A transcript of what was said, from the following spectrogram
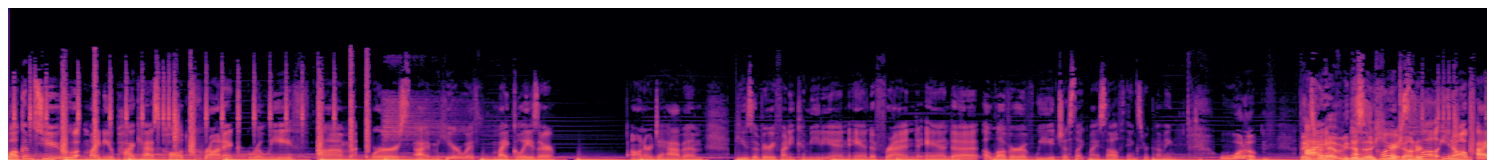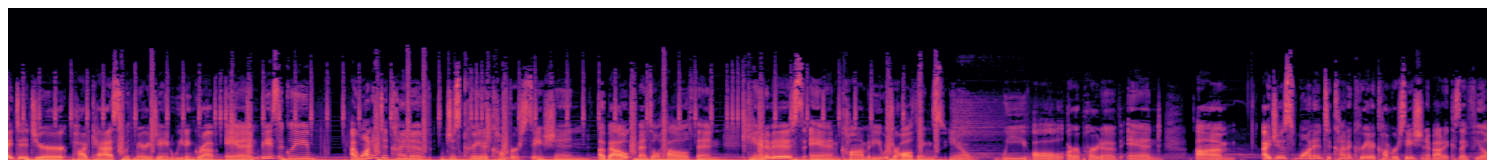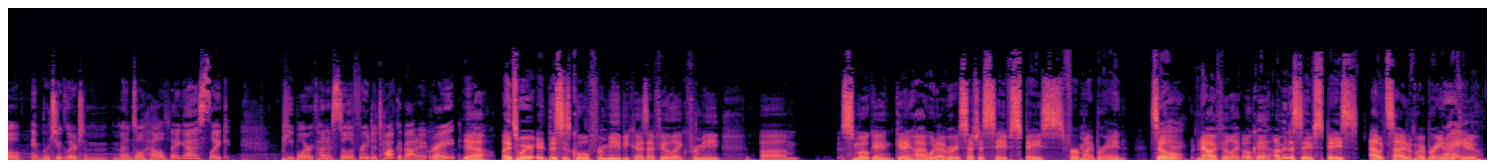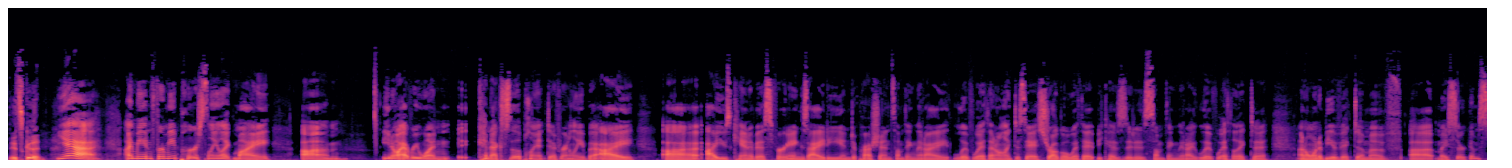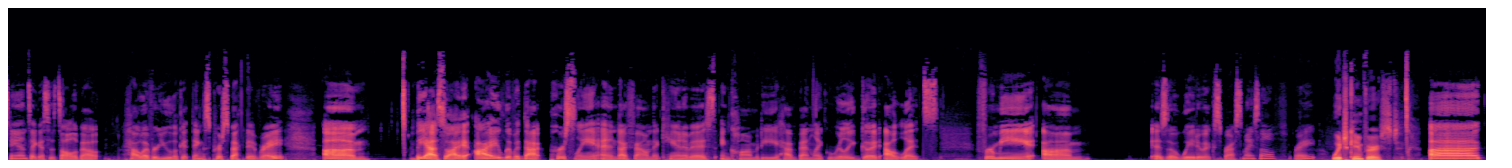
Welcome to my new podcast called Chronic Relief. Um, where I'm here with Mike Glazer. Honored to have him. He's a very funny comedian and a friend and a, a lover of weed, just like myself. Thanks for coming. What up? Thanks I- for having me. This is a course. huge honor. Well, you know, I did your podcast with Mary Jane Weed and Grub, and basically, I wanted to kind of just create a conversation about mental health and cannabis and comedy, which are all things you know we all are a part of, and um, I just wanted to kind of create a conversation about it because I feel, in particular, to m- mental health, I guess, like people are kind of still afraid to talk about it, right? yeah, it's weird. It, this is cool for me because I feel like for me, um, smoking, getting high, whatever, is such a safe space for my brain. So Yeah. now I feel like okay, I'm in a safe space outside of my brain Right. with you. It's good. Yeah. I mean, for me personally, like my, um, you know, everyone connects to the plant differently, but I, uh, I use cannabis for anxiety and depression, something that I live with. I don't like to say I struggle with it because it is something that I live with. I like to, I don't want to be a victim of uh, my circumstance. I guess it's all about however you look at things, perspective, right? Um, but yeah, so I I live with that personally, and I found that cannabis and comedy have been like really good outlets for me um, as a way to express myself. Right? Which came first? Uh,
